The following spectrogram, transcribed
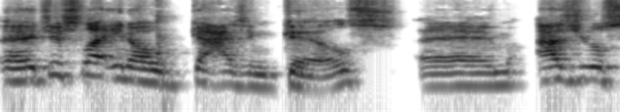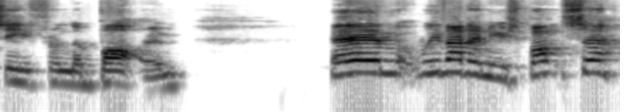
uh, just let you know, guys and girls, um, as you'll see from the bottom, um, we've had a new sponsor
